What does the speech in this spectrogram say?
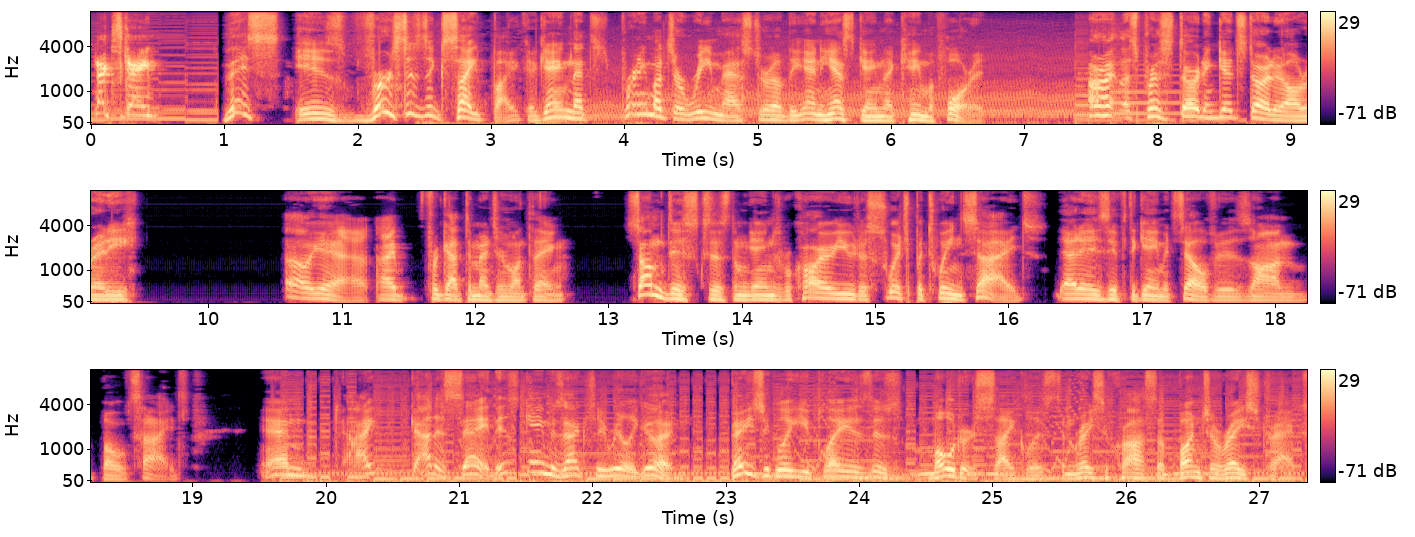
Next game! This is Versus Excitebike, a game that's pretty much a remaster of the NES game that came before it. Alright, let's press start and get started already. Oh yeah, I forgot to mention one thing. Some disk system games require you to switch between sides, that is, if the game itself is on both sides. And I gotta say, this game is actually really good. Basically, you play as this motorcyclist and race across a bunch of racetracks.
